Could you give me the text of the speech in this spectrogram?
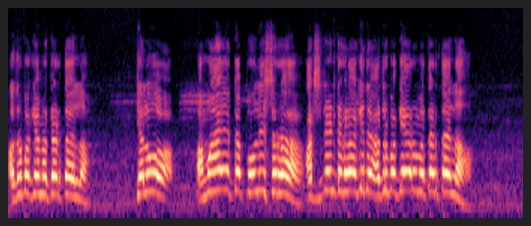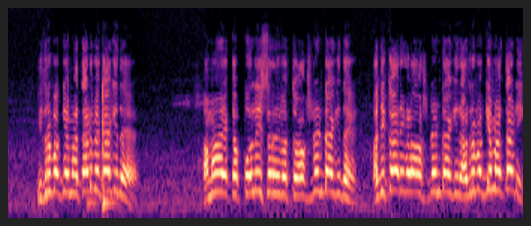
ಅದ್ರ ಬಗ್ಗೆ ಮಾತಾಡ್ತಾ ಇಲ್ಲ. ಕೆಲವು ಅಮಾಯಕ ಪೊಲೀಸರ ಆಕ್ಸಿಡೆಂಟ್ಗಳಾಗಿದೆ ಅದ್ರ ಬಗ್ಗೆ ಯಾರು ಮಾತಾಡ್ತಾ ಇಲ್ಲ. ಇದ್ರ ಬಗ್ಗೆ ಮಾತಾಡಬೇಕಾಗಿದೆ. ಅಮಾಯಕ ಪೊಲೀಸರು ಇವತ್ತು ಆಕ್ಸಿಡೆಂಟ್ ಆಗಿದೆ. ಅಧಿಕಾರಿಗಳ ಆಕ್ಸಿಡೆಂಟ್ ಆಗಿದೆ. ಅದ್ರ ಬಗ್ಗೆ ಮಾತಾಡಿ.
